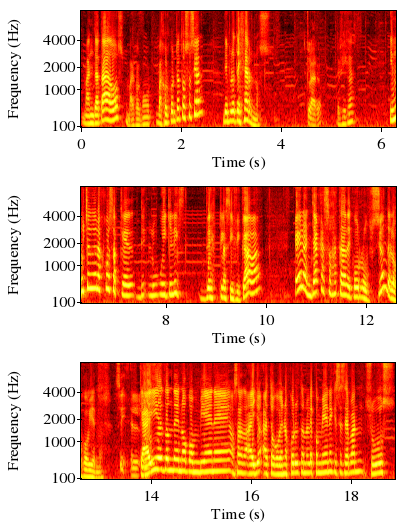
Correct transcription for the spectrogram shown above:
mandatados, bajo el, bajo el contrato social, de protegernos. Claro. ¿Te fijas? Y muchas de las cosas que Wikileaks desclasificaba eran ya casos hasta de corrupción de los gobiernos. Sí, el- Que ahí es donde no conviene, o sea, a, ellos, a estos gobiernos corruptos no les conviene que se sepan sus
